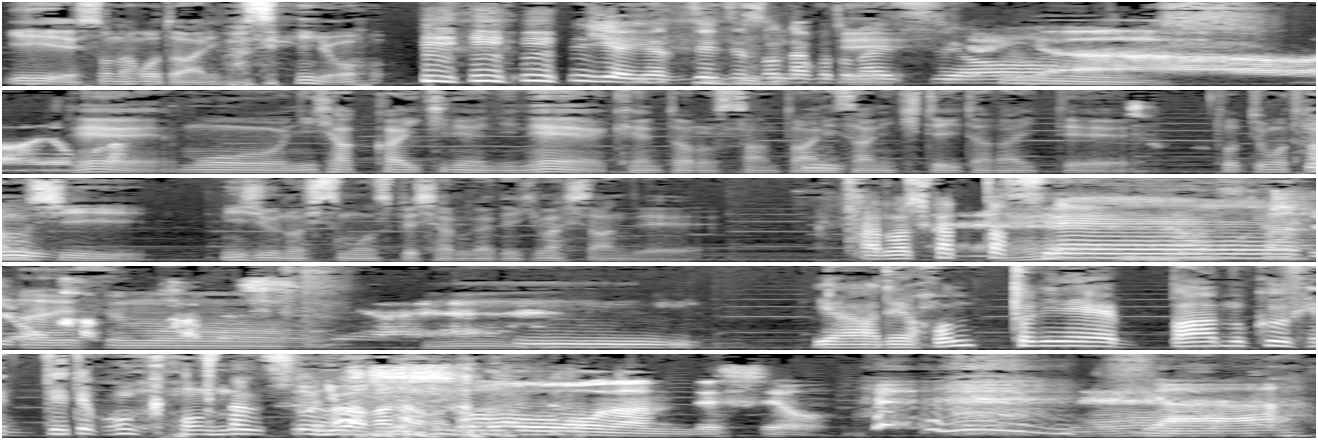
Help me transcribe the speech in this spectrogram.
いえいえ、そんなことはありませんよ。いやいや、全然そんなことないですよ。いやー、よかっねえ、もう200回記念にね、ケンタロスさんとアニさんに来ていただいて、とっても楽しい20の質問スペシャルができましたんで、楽しかったっす楽ねし。かったです、もう。うん。いやーね、本当にね、バームクーヘン出てこんかったん本ですよ。当にわかんなかった。そうなんですよ。いや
